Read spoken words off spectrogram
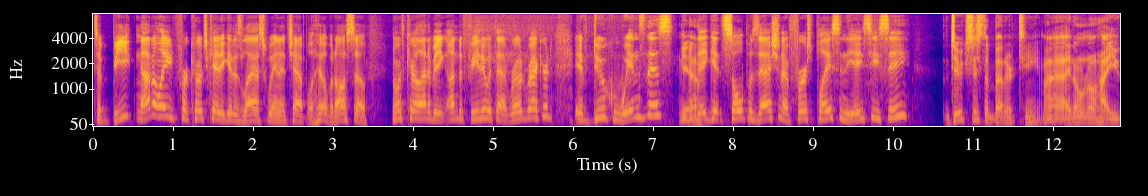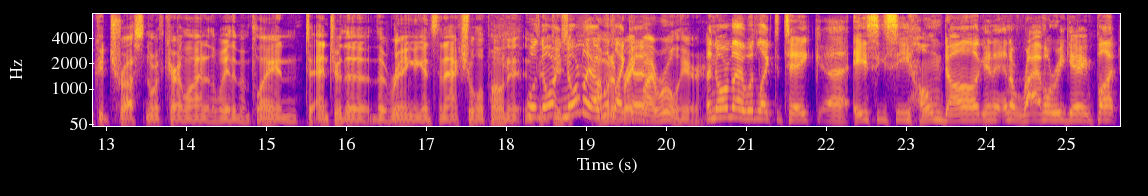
to beat not only for Coach K to get his last win at Chapel Hill, but also North Carolina being undefeated with that road record. If Duke wins this, Yeah. they get sole possession of first place in the ACC. Duke's just a better team. I, I don't know how you could trust North Carolina the way they've been playing to enter the the ring against an actual opponent. Well, nor- so- normally I I'm would gonna like break a- my rule here. And normally I would like to take uh, ACC home dog in, in a rivalry game, but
